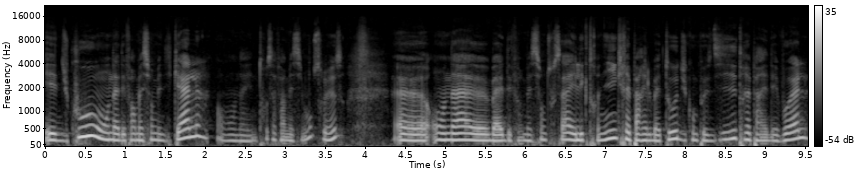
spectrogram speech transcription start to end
Et du coup, on a des formations médicales, on a une trousse à pharmacie monstrueuse, euh, on a euh, bah, des formations, tout ça, électronique, réparer le bateau, du composite, réparer des voiles.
